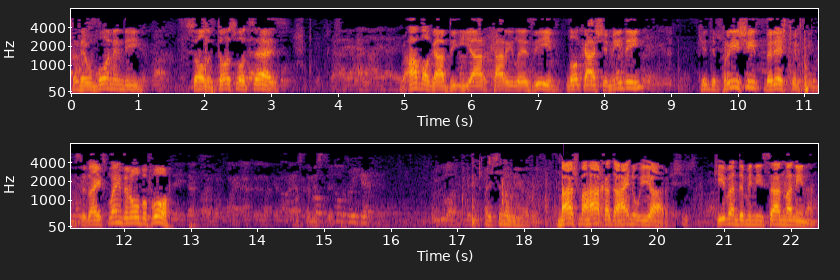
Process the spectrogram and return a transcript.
So they were born in the solar. Tosfot says. Aval gav di iyar kari leziv lo kashemidi Kedeprishit beresh pirkim. He says, I explained it all before. I sit over here. Over. Mash mahacha dahainu iyar. Kivan de minisan maninan.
